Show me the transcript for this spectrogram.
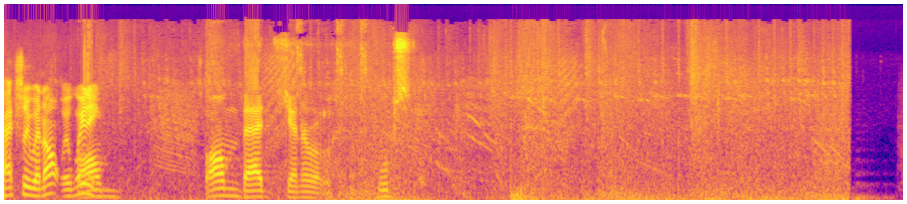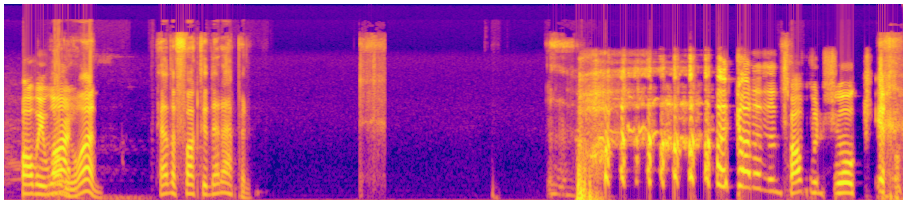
Actually, we're not. We're winning. Bomb, bomb bad general. Whoops. Oh, we Oh, won. we won. How the fuck did that happen? I got at the top with four kills.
